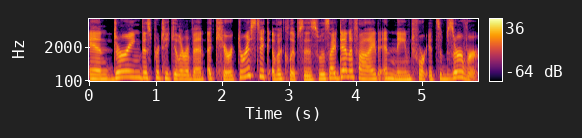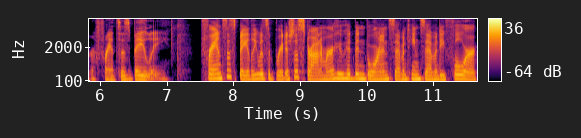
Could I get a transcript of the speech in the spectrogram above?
And during this particular event, a characteristic of eclipses was identified and named for its observer, Francis Baily. Francis Baily was a British astronomer who had been born in 1774.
